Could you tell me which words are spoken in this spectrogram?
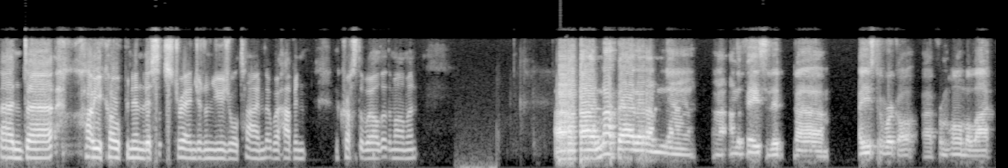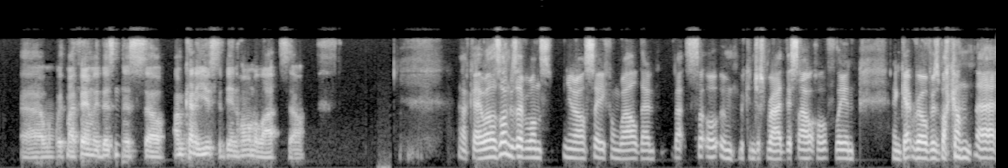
And uh, how are you coping in this strange and unusual time that we're having across the world at the moment? Uh, not bad on uh, uh on the face of it. Um, I used to work all, uh, from home a lot uh, with my family business, so I'm kind of used to being home a lot. So Okay, well, as long as everyone's you know safe and well, then that's um, we can just ride this out hopefully and and get Rovers back on uh,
